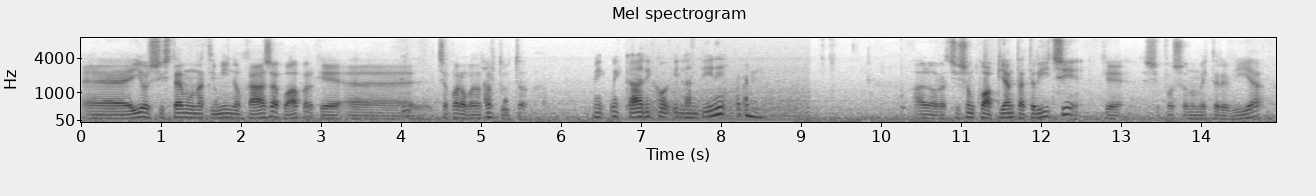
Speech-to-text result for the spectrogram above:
Eh, io sistemo un attimino casa qua perché eh, c'è qua roba dappertutto. mi, mi carico i landini. Allora, ci sono qua piantatrici che si possono mettere via.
